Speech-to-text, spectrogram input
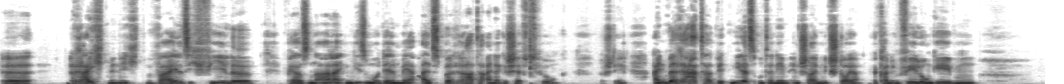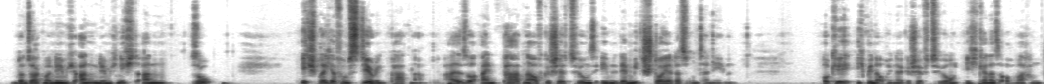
äh, reicht mir nicht, weil sich viele Personaler in diesem Modell mehr als Berater einer Geschäftsführung verstehen. Ein Berater wird nie das Unternehmen entscheiden mit Steuern. Er kann Empfehlungen geben, dann sagt man, nehme ich an, nehme ich nicht an. So. Ich spreche ja vom Steering Partner, also ein Partner auf Geschäftsführungsebene, der mitsteuert das Unternehmen. Okay, ich bin auch in der Geschäftsführung, ich kann das auch machen.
